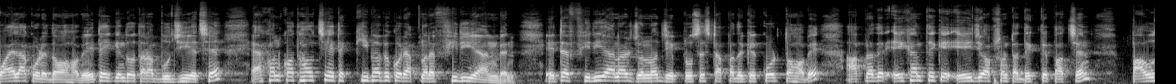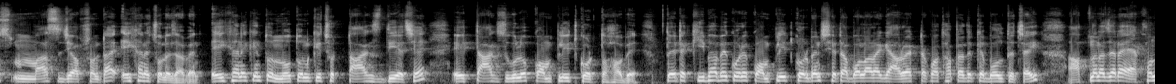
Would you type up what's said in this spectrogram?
কয়লা করে দেওয়া হবে, এটাই কিন্তু তারা বুঝিয়েছে। এখন কথা হচ্ছে এটা কীভাবে করে আপনারা ফিরিয়ে আনবেন। এটা ফিরিয়ে আনার জন্য যে প্রসেসটা আপনাদেরকে করতে হবে, আপনাদের এখান থেকে এই যে অপশনটা দেখতে পাচ্ছেন পাউস মাস যে অপশনটা এইখানে চলে যাবেন। এইখানে কিন্তু নতুন কিছু টাস্ক দিয়েছে, এই টাস্কগুলো কমপ্লিট করতে হবে। তো এটা কীভাবে করে কমপ্লিট করবেন সেটা বলার আগে আরও একটা কথা আপনাদেরকে বলতে চাই। আপনারা যারা এখন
